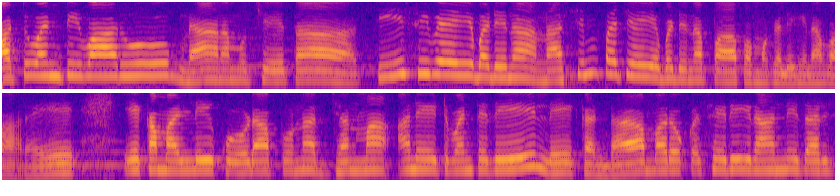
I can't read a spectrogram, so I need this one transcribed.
అటువంటి వారు జ్ఞానము చేత తీసివేయబడిన నశింపచేయబడిన పాపము కలిగిన వారే. ఇక మళ్ళీ కూడా పునర్జన్మ అనేటువంటిది లేకుండా మరొక శరీరాన్ని దర్శ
